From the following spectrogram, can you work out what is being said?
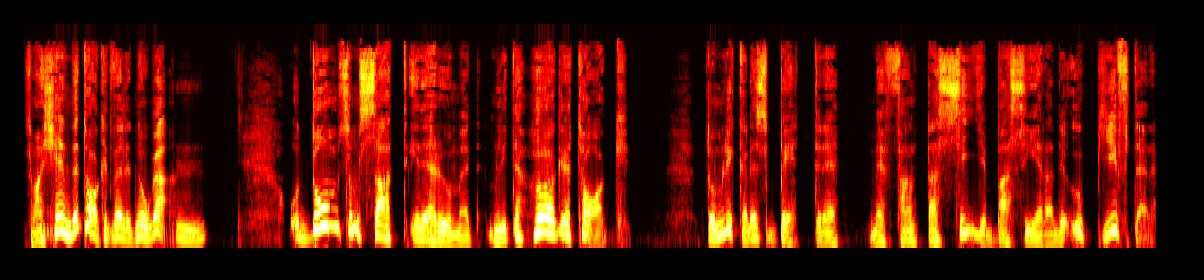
Så man kände taket väldigt noga. Och de som satt i det här rummet med lite högre tak, de lyckades bättre med fantasibaserade uppgifter.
